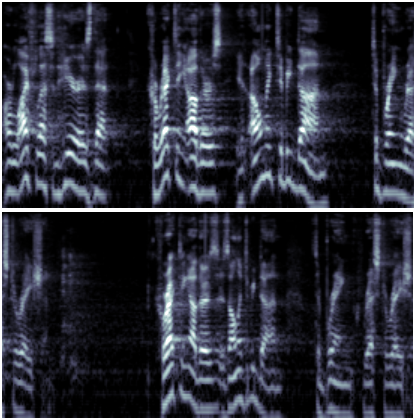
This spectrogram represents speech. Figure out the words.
Our life lesson here is that correcting others is only to be done to bring restoration. Correcting others is only to be done to bring restoration.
